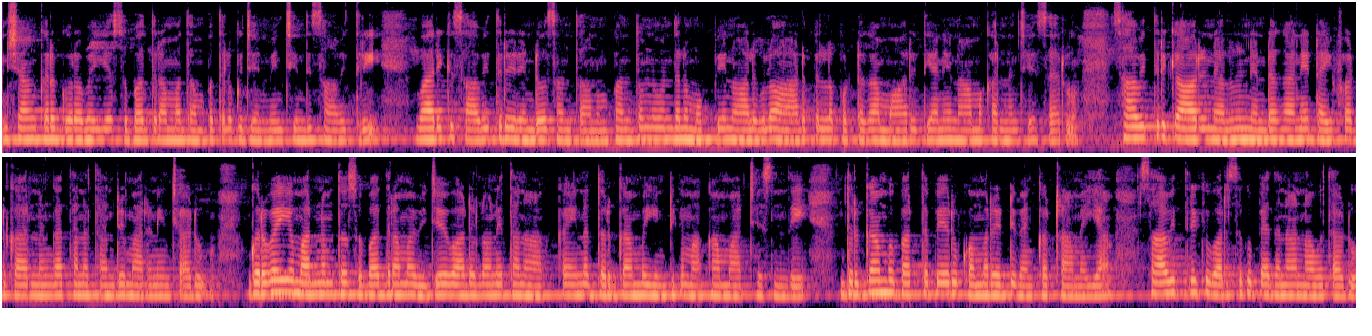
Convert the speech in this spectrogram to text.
నిశాంకర్ గురవయ్య సుభద్రమ్మ దంపతులకు జన్మించింది సావిత్రి. వారికి సావిత్రి రెండో సంతానం. పంతొమ్మిది వందల ముప్పై నాలుగులో ఆడపిల్ల పుట్టగా మారుతి అనే నామకరణం చేశారు. సావిత్రికి ఆరు నెలలు నిండగానే టైఫాయిడ్ కారణంగా తన తండ్రి మరణించాడు. గురవయ్య మరణంతో సుభద్రమ్మ విజయవాడలోని తన అక్కయిన దుర్గాంబ ఇంటికి మకాం మార్చేసింది. దుర్గాంబ భర్త పేరు కొమరెడ్డి వెంకట్రామయ్య. సావిత్రికి వరుసకు పెదనాన్న అవుతాడు.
